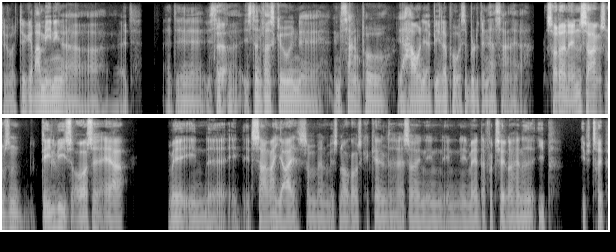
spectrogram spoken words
det, var, det gav bare mening, at, at, at øh, i, stedet Ja. for, i stedet for at skrive en, øh, en sang på, jeg havner, jeg bjæller på, så blev det den her sang her. Så er der en anden sang, som sådan delvis også er med en, øh, et, et sanger-jeg, som man vist nok også kan kalde det. Altså en, en, en, en mand, der fortæller, han hedder Ip, Ip Trip.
